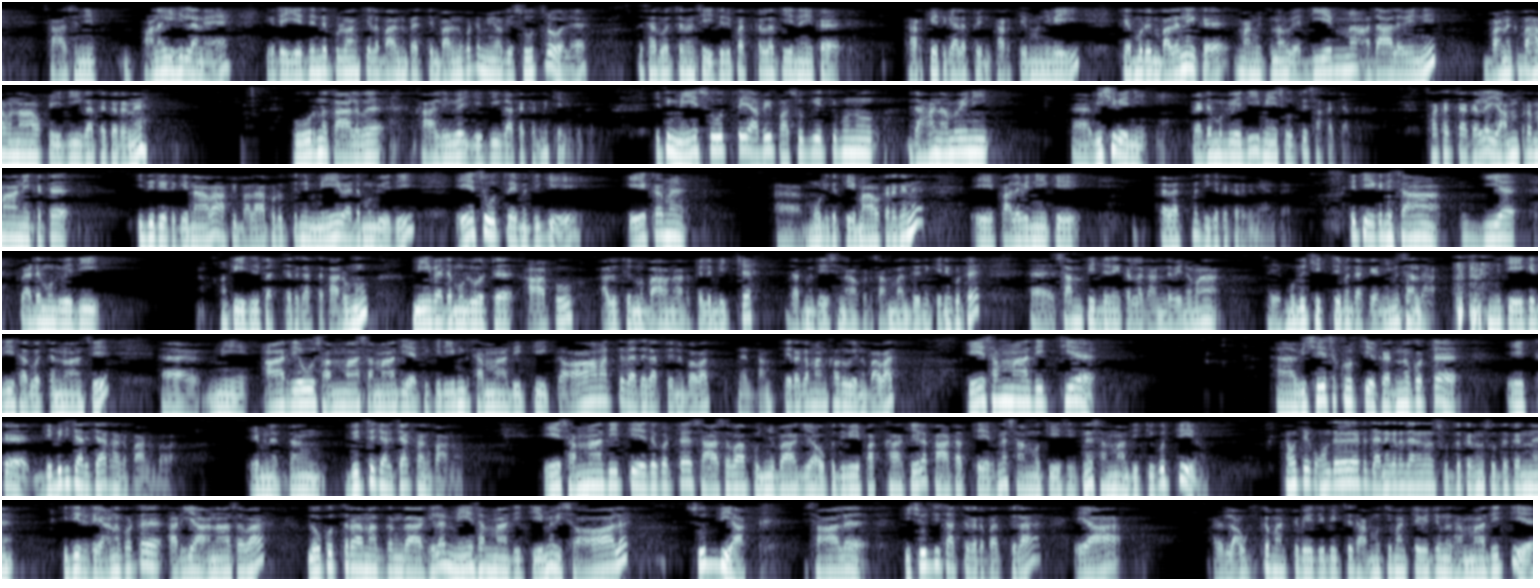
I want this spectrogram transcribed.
ශාසනේ පණ ගිහිල්ලා නැහැ ඒකට යෙදෙන්න පුළුවන් කියලා බලන පැත්තෙන් බලනකොට මේ වගේ සූත්‍රවල සරුවචනන්සේ ඉදිරිපත් කරලා තියෙන එක තර්කයට ගැලපෙන තර්කෙම නෙවෙයි ගැඹුරෙන් බලන එක මම හිතනවා වැඩියෙන්ම අදාළ වෙන්නේ බණක භාවනාවක යෙදී ගත කරන පූර්ණ කාලව කාලිව යෙදී ගත කරන කෙනෙකුට. ඉතින් මේ සූත්‍රයේ අපි පසුගිය තිබුණු 19 වෙනි 20 වෙනි වැඩමුළුවේදී මේ සූත්‍රය සාකච්ඡා කරා. සාකච්ඡා කළා යම් ප්‍රමාණයකට ඉදිරියට ගෙනාවා අපි බලාපොරොත්තු වෙන්නේ මේ වැඩමුළුවේදී ඒ සූත්‍රයේම දිගේ ඒකම මූලික තේමාව කරගෙන ඒ පළවෙනි එකේ පැවැත්ම දිගට කරගෙන යන්න. ඉතින් ඒක නිසා ගිය වැඩමුළුවේදී අපි ඉදිරිපත් කරගත්ත කරුණු මේ වැඩමුළුවට ආපු අලුතෙන්ම භාවනාවට පෙළඹිච්ච ධර්ම දේශනාවකට සම්බන්ධ වෙන කෙනෙකුට සම්පින්දනය කරලා ගන්න වෙනවා ඒ මුළු චිත්‍රෙම දැක ගැනීම සඳහා. ඉතින් ඒකෙදී සරුවචන් වහන්සේ මේ ආර්ය වූ සම්මා සමාධිය ඇති කිරීමට සම්මා දිට්ඨිය ඉතාමත් වැදගත් වෙන බවත් නැත්නම් පෙරගමන් කරු වෙන බවත් ඒ සම්මා දිට්ඨිය විශේෂ කෘත්‍ය කරනකොට ඒක දෙබිඩි චර්චා රඟපාන බව. එහෙම නැත්නම් ද්විත්‍ය චර්චාවක් රඟපානවා. ඒ සම්මාදිට්ඨිය එතකොට සාසවා පුඤ්ඤභාගිය උපදිවේපක්ඛා කියලා කාටත් තේරෙන සම්මුතියේ සිටින සම්මාදිට්ඨියකුත් තියෙනවා. නමුත් ඒක හොඳට දැනගෙන දැනගෙන සුද්ධ කරන සුද්ධ කරන ඉදිරියට යනකොට අරියා අනාසවා ලෝකුත්තරා මග්ගංගා කියලා මේ සම්මාදිට්ඨියම විශාල සුද්ධියක් විශාල විසුද්ධි tattකටපත් වෙලා එයා අර ලෞකික මට්ටමේ තිබිච්ච සම්මුති මට්ටමේ තිබුණ සම්මාදිට්ඨිය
